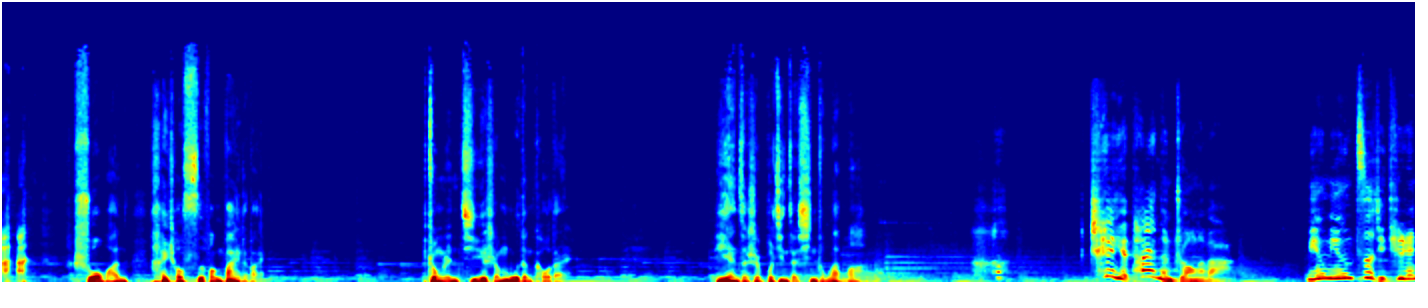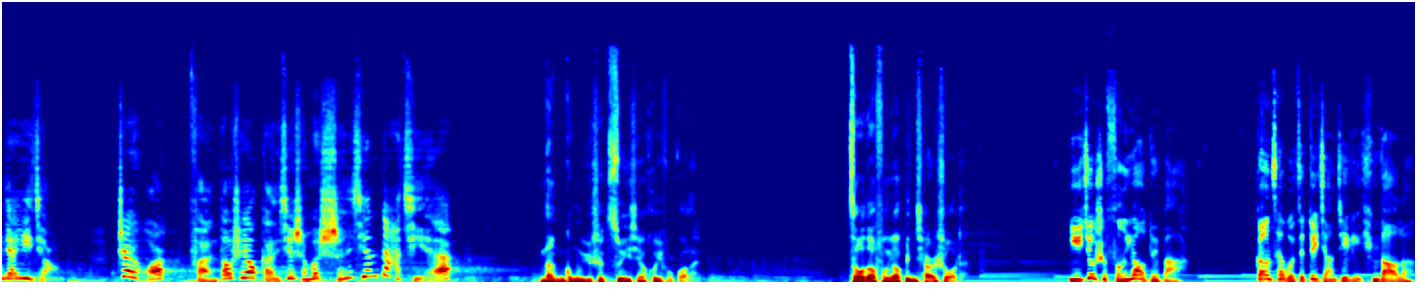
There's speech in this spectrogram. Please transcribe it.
说完，还朝四方拜了拜。众人皆是目瞪口呆。燕子是不禁在心中暗骂：“哼，这也太能装了吧！明明自己踢人家一脚，这会儿反倒是要感谢什么神仙大姐？”南宫羽是最先恢复过来，走到冯耀跟前，说着：“你就是冯耀对吧？”刚才我在对讲机里听到了，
